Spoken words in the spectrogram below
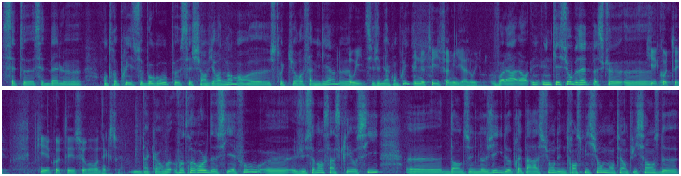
cette, cette belle entreprise, ce beau groupe euh, Séché Environnement, euh, structure familiale, euh, oui. si j'ai bien compris. Une ETI familiale, oui. Voilà, alors une, question peut-être parce que... qui est coté, qui est coté sur Euronext. D'accord. Votre rôle de CFO, justement, s'inscrit aussi dans une logique de préparation d'une transmission, de montée en puissance de,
